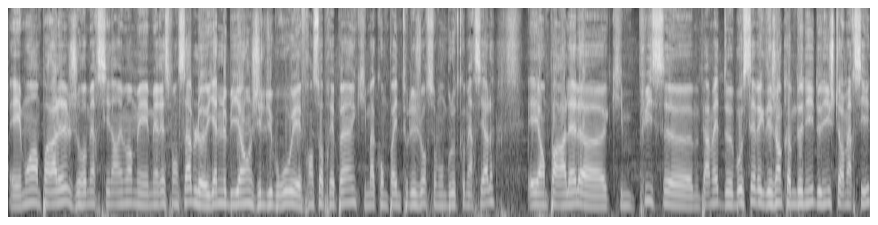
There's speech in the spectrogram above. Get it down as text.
Et moi en parallèle je remercie énormément mes, mes responsables Yann Le Bihan, Gilles Dubrou et François Prépin qui m'accompagnent tous les jours sur mon boulot de commercial. Et en parallèle euh, qui me puissent euh, me permettre de bosser avec des gens comme Denis. Denis je te remercie.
